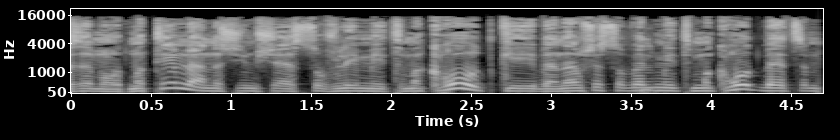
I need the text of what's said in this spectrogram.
וזה מאוד מתאים לאנשים שסובלים מהתמכרות, כי בן אדם שסובל מהתמכרות בעצם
